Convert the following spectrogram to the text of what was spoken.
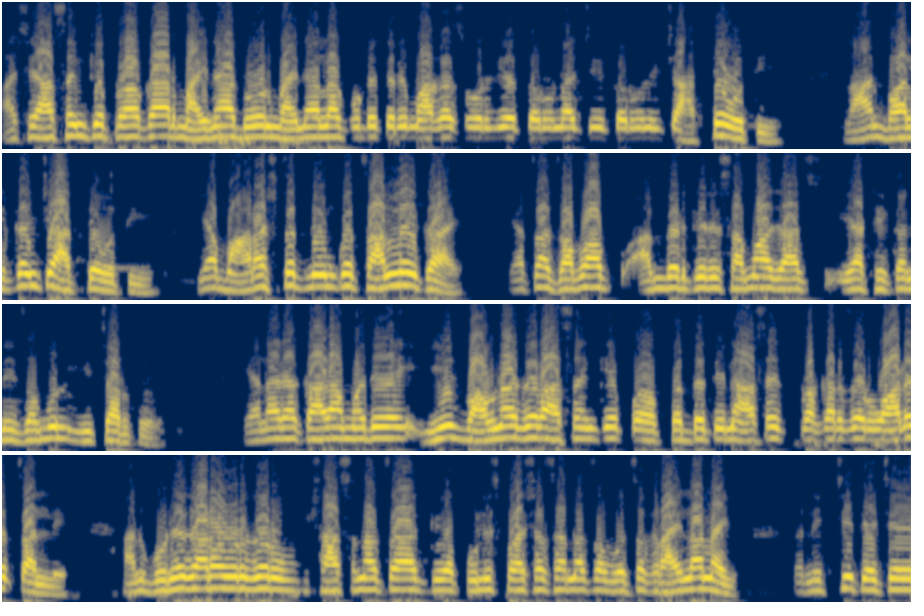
असे असंख्य प्रकार महिन्या दोन महिन्याला कुठेतरी मागासवर्गीय तरुणाची तरुणीची हत्या होती लहान बालकांची हत्या होती. या महाराष्ट्रात नेमकं चाललंय काय? याचा जबाब आंबेडकरी समाज आज या ठिकाणी जमून विचारतोय. येणाऱ्या काळामध्ये हीच भावना जर असंख्य प- पद्धतीने असेच प्रकार जर वाढत चालले आणि गुन्हेगारावर जर शासनाचा किंवा पोलीस प्रशासनाचा वचक राहिला नाही तर निश्चित याचे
